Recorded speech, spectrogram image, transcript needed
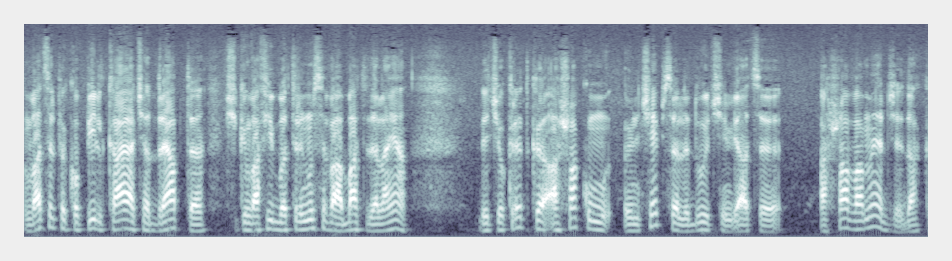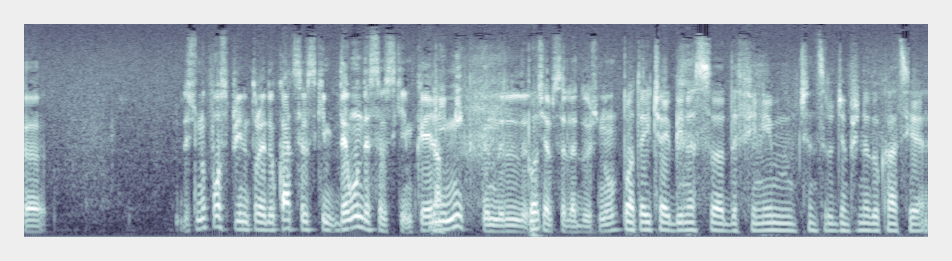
învață-l pe copil caia cea dreaptă și când va fi bătrân nu se va abate de la ea. Deci eu cred că așa cum începi să le duci în viață, așa va merge. Dacă deci nu poți printr-o educație să-l schimbi. De unde să-l schimbi? Că e Da. nimic când îl Pot- începi să le duci, nu? Poate aici e bine să definim ce înțelegem prin educație.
